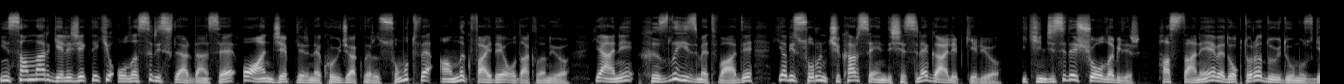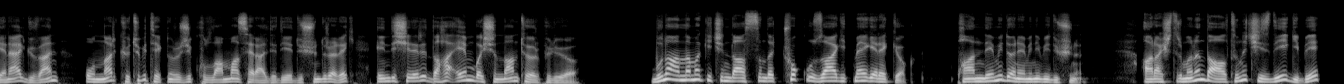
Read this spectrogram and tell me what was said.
insanlar gelecekteki olası risklerdense o an ceplerine koyacakları somut ve anlık faydaya odaklanıyor. Yani hızlı hizmet vaadi ya bir sorun çıkarsa endişesine galip geliyor. İkincisi de şu olabilir, hastaneye ve doktora duyduğumuz genel güven, onlar kötü bir teknoloji kullanmaz herhalde diye düşündürerek endişeleri daha en başından törpülüyor. Bunu anlamak için de aslında çok uzağa gitmeye gerek yok. Pandemi dönemini bir düşünün. Araştırmanın da altını çizdiği gibi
